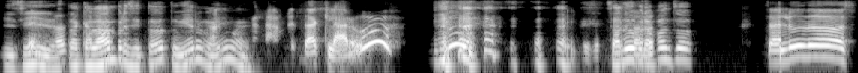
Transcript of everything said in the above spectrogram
Y sí, hasta calambres y todo tuvieron ahí, man. Calambres, está claro. Saludos, Alfonso. Saludos.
